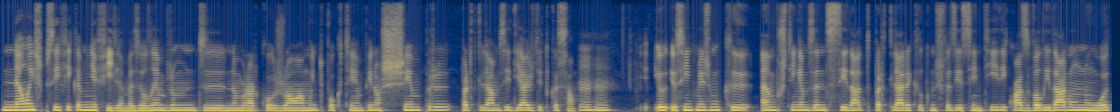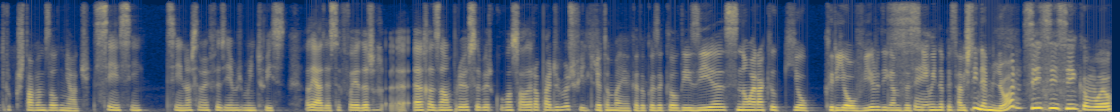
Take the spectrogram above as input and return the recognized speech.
Não em específico a minha filha, mas eu lembro-me de namorar com o João há muito pouco tempo e nós sempre partilhámos ideais de educação. Uhum. Eu, eu, sinto mesmo que ambos tínhamos a necessidade de partilhar aquilo que nos fazia sentido e quase validar um no outro que estávamos alinhados. Sim, sim. Sim, nós também fazíamos muito isso. Aliás, essa foi a, das, a, razão para eu saber que o Gonçalo era o pai dos meus filhos. Eu também, a cada coisa que ele dizia, se não era aquilo que eu queria ouvir, digamos sim. assim, eu ainda pensava, isto ainda é melhor? Sim, sim, sim, como eu.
